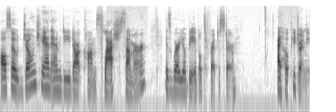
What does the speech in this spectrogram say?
also joanchanmd.com slash summer is where you'll be able to register. I hope you join me.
